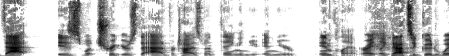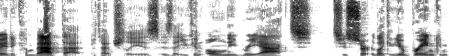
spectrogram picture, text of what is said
that is what triggers the advertisement thing in your in your implant, right? Like that's a good way to combat that potentially. Is is that you can only react to certain like your brain com-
